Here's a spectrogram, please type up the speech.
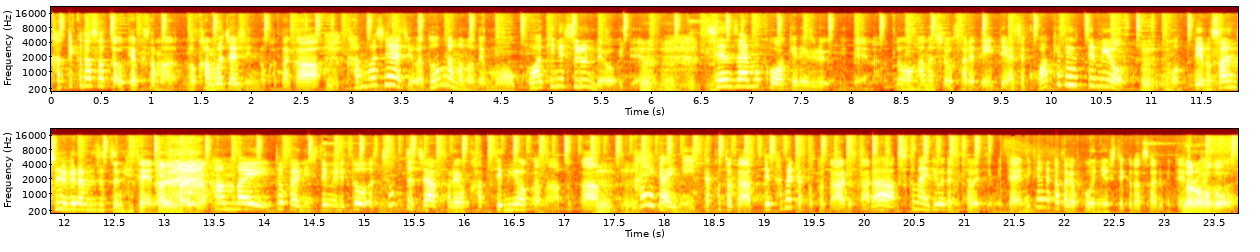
買ってくださったお客様のカンボジア人の方が、うん。カンボジア人はどんなものでも小分けにするんだよみたいな。うんうんうんうん。洗剤も小分けで売るみたいなのお話をされていてあじゃあ小分けで売ってみようと思って、まあ 30g ずつみたいなはいはいはい販売とかにしてみるとちょっとじゃあこれを買ってみようかなとか、うんうん海外に行ったことがあって食べたことがあるから少ない量でも食べてみたいみたいな方が購入してくださるみたいな。なるほど。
